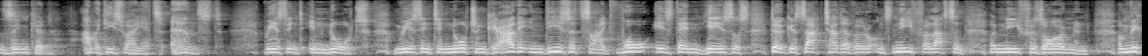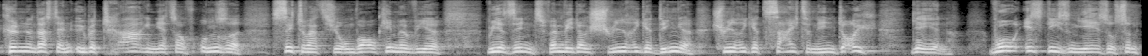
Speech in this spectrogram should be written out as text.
sinken. Aber dies war jetzt ernst. Wir sind in Not. Und wir sind in Not. Und gerade in dieser Zeit, wo ist denn Jesus, der gesagt hat, er würde uns nie verlassen und nie versäumen? Und wir können das denn übertragen jetzt auf unsere Situation, wo auch immer wir, wir sind, wenn wir durch schwierige Dinge, schwierige Zeiten hindurchgehen. Wo ist diesen Jesus? Und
